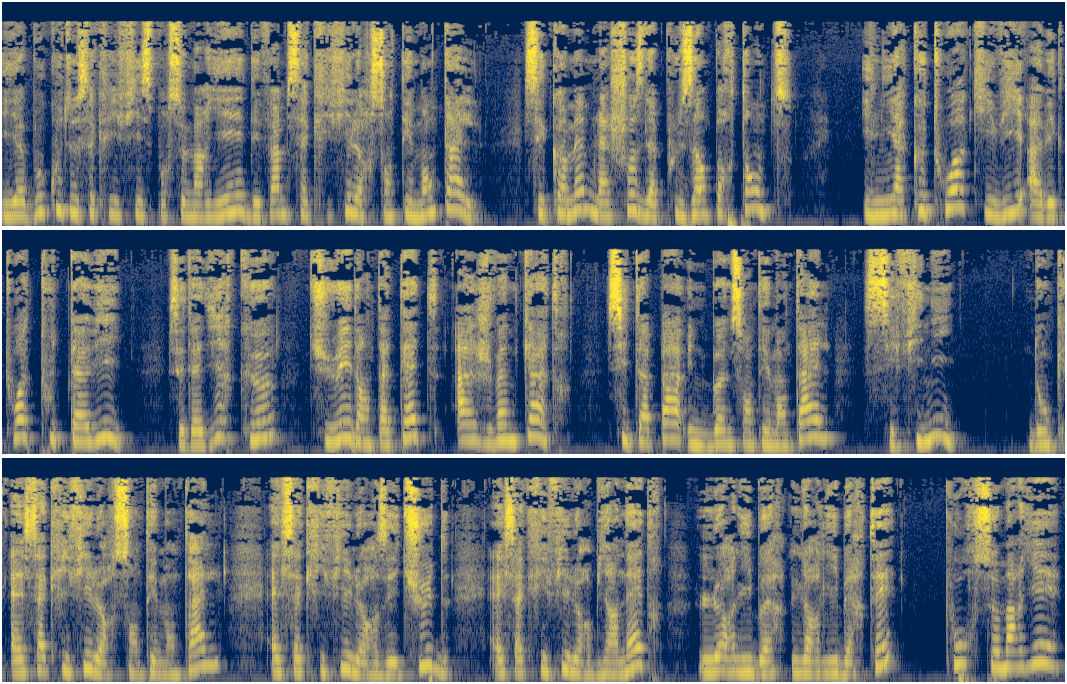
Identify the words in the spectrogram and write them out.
Il y a beaucoup de sacrifices pour se marier, des femmes sacrifient leur santé mentale. C'est quand même la chose la plus importante. Il n'y a que toi qui vis avec toi toute ta vie. C'est-à-dire que tu es dans ta tête H24. Si t'as pas une bonne santé mentale, c'est fini. Donc elles sacrifient leur santé mentale, elles sacrifient leurs études, elles sacrifient leur bien-être, leur, leur liberté pour se marier.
